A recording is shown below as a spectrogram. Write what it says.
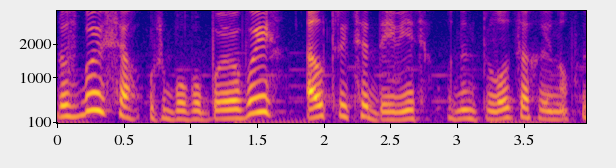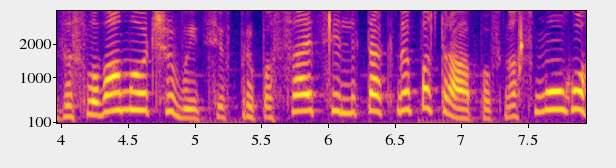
розбився учбово-бойовий Л-39. Один пілот загинув. За словами очевидців, при посадці літак не потрапив на смугу,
